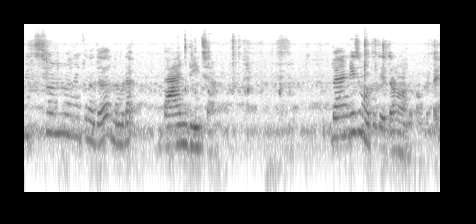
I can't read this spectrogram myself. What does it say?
next one എന്ന് പറഞ്ഞേക്കുന്നത് നമ്മുടെ ബാൻഡേജ് ആണ്. ബാൻഡേജ് മൊത്തത്തിൽ എത്ര എണ്ണം ഉണ്ട് നോക്കട്ടെ?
